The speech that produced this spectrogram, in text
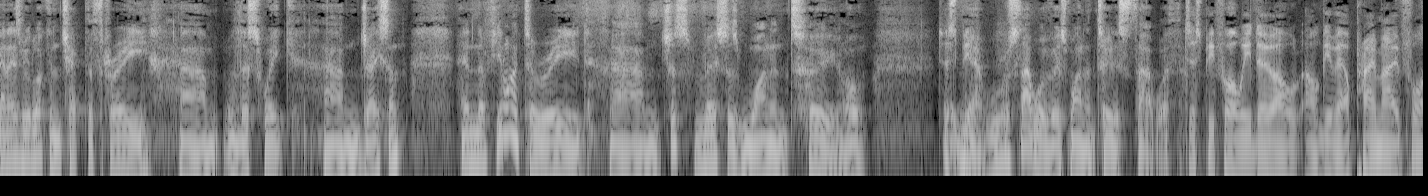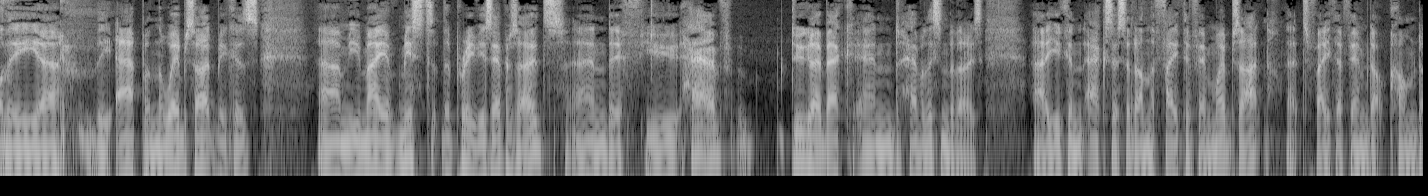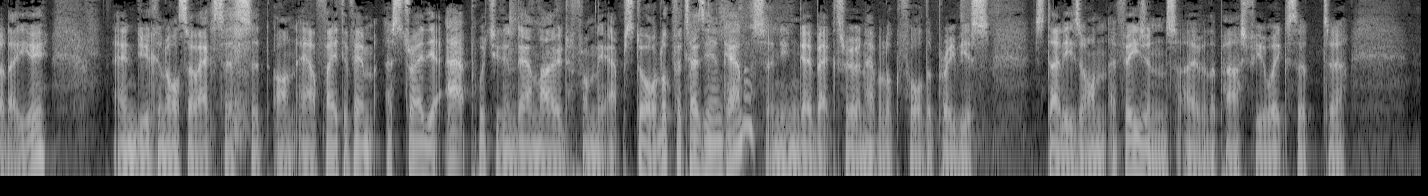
And as we look in chapter three um, this week, um, Jason, and if you like to read um, just verses one and two, or just yeah, we'll start with verse one and two to start with. Just before we do, I'll I'll give our promo for the uh, the app and the website because um, you may have missed the previous episodes, and if you have, do go back and have a listen to those. Uh, you can access it on the Faith FM website. That's faithfm.com.au. And you can also access it on our Faith FM Australia app, which you can download from the App Store. Look for Tassie Encounters, and you can go back through and have a look for the previous studies on Ephesians over the past few weeks that uh,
